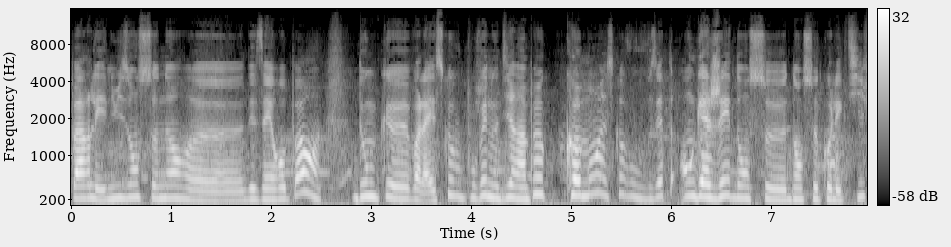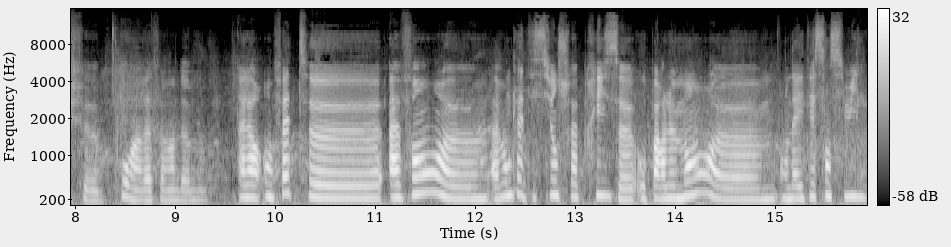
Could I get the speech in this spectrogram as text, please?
par les nuisances sonores des aéroports. Donc voilà, est-ce que vous pouvez nous dire un peu comment est-ce que vous vous êtes engagé dans ce, dans ce collectif euh, pour un référendum? Alors en fait, euh, avant, euh, avant que la décision soit prise au Parlement, on a été sensibil-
